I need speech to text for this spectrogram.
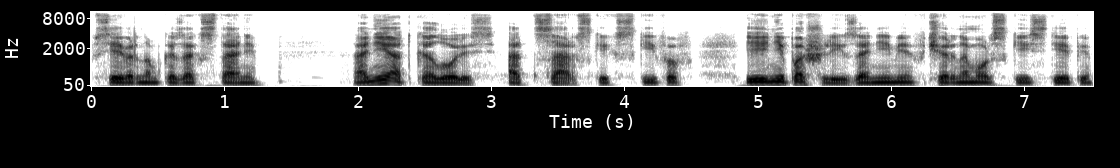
в северном Казахстане, Они откололись от царских скифов и не пошли за ними в Черноморские степи,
